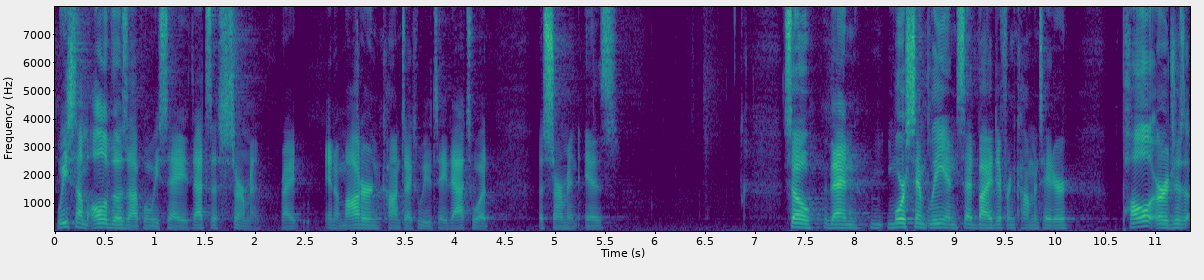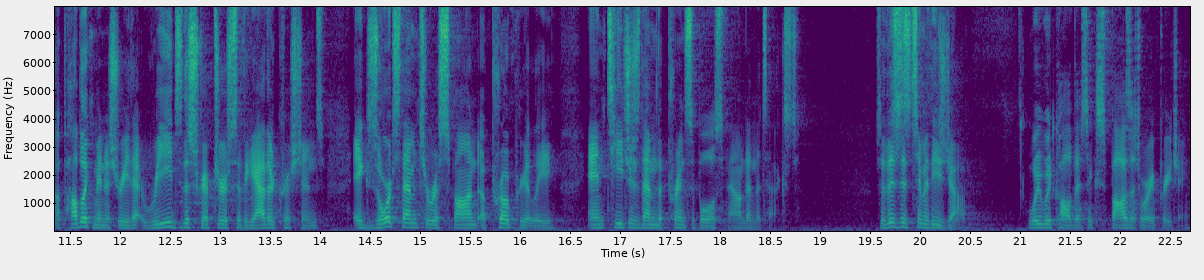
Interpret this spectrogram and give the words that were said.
We sum all of those up and we say that's a sermon, right? In a modern context, we would say that's what a sermon is. So then, more simply, and said by a different commentator, Paul urges a public ministry that reads the scriptures to the gathered Christians, exhorts them to respond appropriately, and teaches them the principles found in the text. So, this is Timothy's job. We would call this expository preaching.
